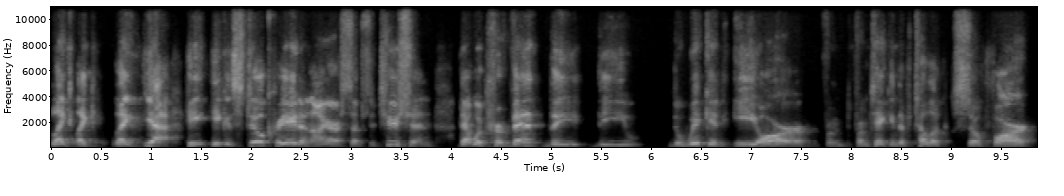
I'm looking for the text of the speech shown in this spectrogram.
like like like yeah, he he could still create an IR substitution that would prevent the the the wicked ER from from taking the patella so far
